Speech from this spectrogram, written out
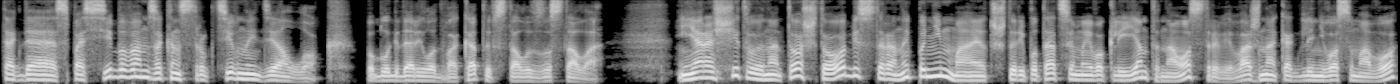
«Тогда спасибо вам за конструктивный диалог», — поблагодарил адвокат и встал из-за стола. Я рассчитываю на то, что обе стороны понимают, что репутация моего клиента на острове важна как для него самого,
